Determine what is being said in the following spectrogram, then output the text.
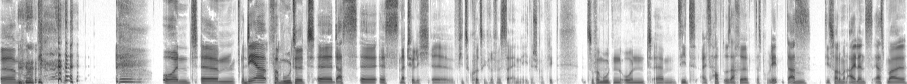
Ähm, und ähm, der vermutet, äh, dass äh, es natürlich äh, viel zu kurz gegriffen ist, da einen ethnischen Konflikt zu vermuten und ähm, sieht als Hauptursache das Problem, dass die Solomon Islands erstmal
